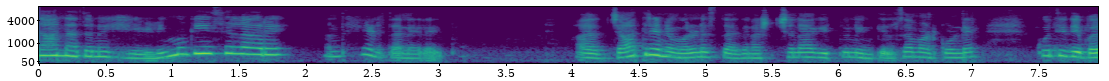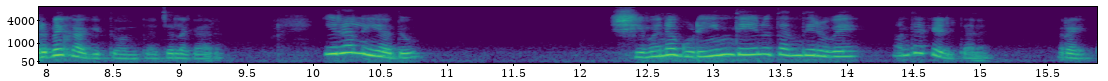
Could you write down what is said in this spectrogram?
ನಾನು ಅದನ್ನು ಹೇಳಿ ಮುಗಿಸಲಾರೆ ಅಂತ ಹೇಳ್ತಾನೆ ರೈತ. ಆ ಜಾತ್ರೆಯನ್ನು ವರ್ಣಿಸ್ತಾ ಇದ್ದಾನೆ. ಅಷ್ಟು ಚೆನ್ನಾಗಿತ್ತು, ನೀನು ಕೆಲಸ ಮಾಡಿಕೊಂಡೆ, ಕೂತಿದ್ದೆ, ಬರಬೇಕಾಗಿತ್ತು ಅಂತ ಜಲಗಾರ. ಇರಲಿ ಅದು. ಶಿವನ ಗುಡಿಯಿಂದೇನು ತಂದಿರುವೆ ಅಂತ ಕೇಳ್ತಾನೆ ರೈತ.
